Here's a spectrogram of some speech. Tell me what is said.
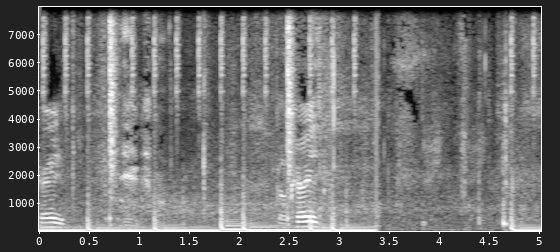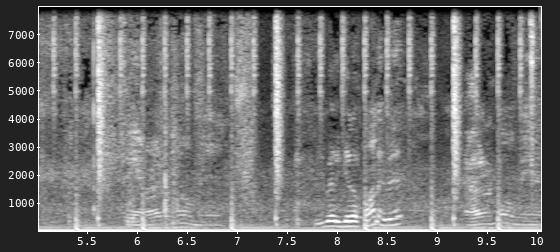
Crazy. Go crazy. Damn, I don't know, man. You better get up on it, man. I don't know, man.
